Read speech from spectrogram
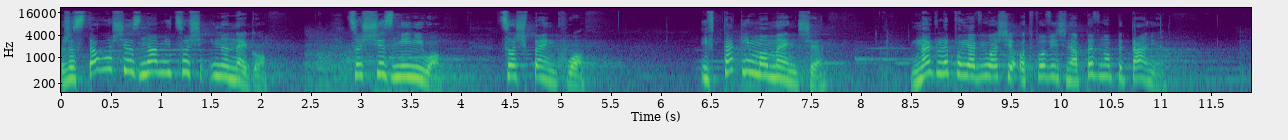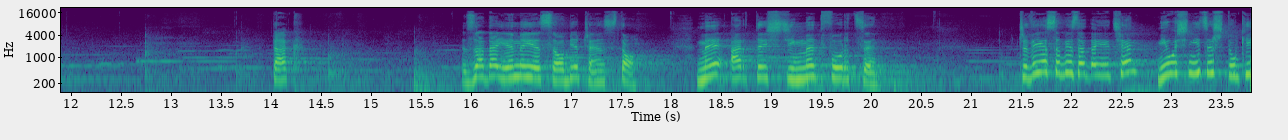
że stało się z nami coś innego. Coś się zmieniło, coś pękło. I w takim momencie nagle pojawiła się odpowiedź na pewne pytanie. Tak, zadajemy je sobie często. My, artyści, my, twórcy. Czy wy je sobie zadajecie? Miłośnicy sztuki?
